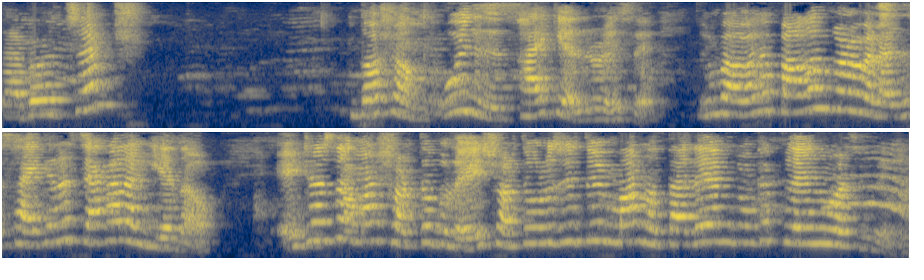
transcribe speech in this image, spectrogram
তারপর হচ্ছে দশম ওই যে সাইকেল রয়েছে। তুমি বাবাকে পাগল করবে না যে সাইকেলের চাকা লাগিয়ে দাও। এইটা হচ্ছে আমার শর্তগুলো। এই শর্তগুলো যদি তুমি মানো তাহলে আমি তোমাকে প্লেন ওয়ার্থ দেবো।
